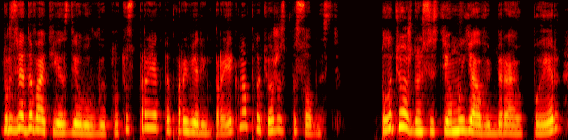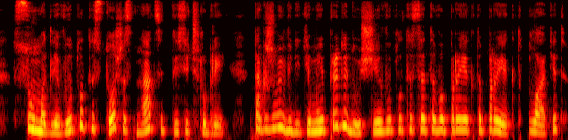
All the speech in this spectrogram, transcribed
Друзья, давайте я сделаю выплату с проекта, проверим проект на платежеспособность. Платежную систему я выбираю ПР, сумма для выплаты 116 тысяч рублей. Также вы видите мои предыдущие выплаты с этого проекта. Проект платит.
